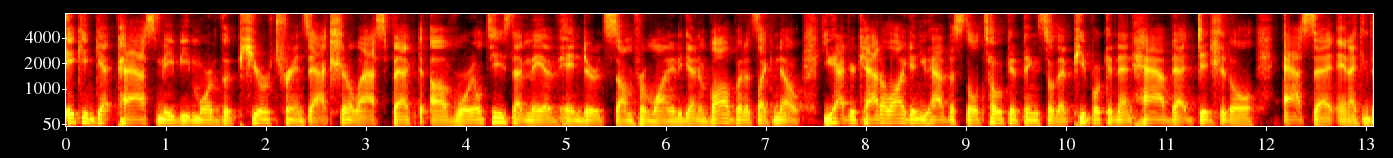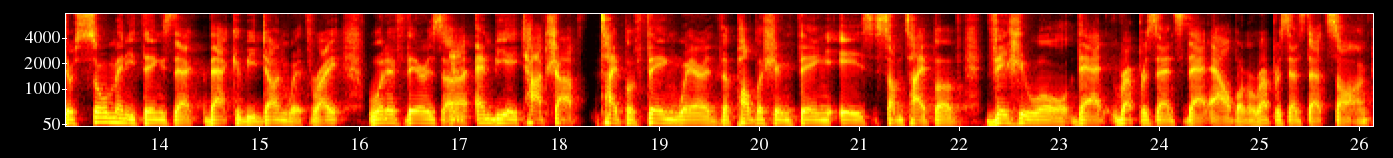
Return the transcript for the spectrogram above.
it can get past maybe more of the pure transactional aspect of royalties that may have hindered some from wanting to get involved. But it's like, no, you have your catalog and you have this little token thing so that people can then have that digital asset. And I think there's so many things that that could be done with, right? What if there's yeah. NBA Top Shot type of thing where the publishing thing is some type of visual that represents that album or represents that song.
